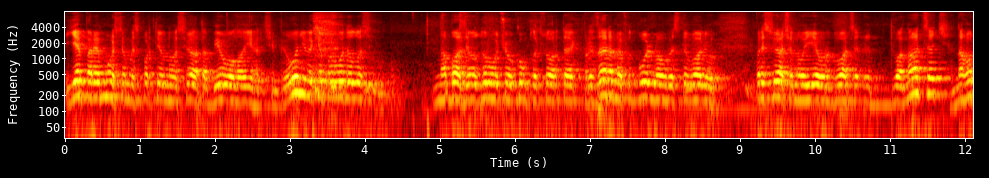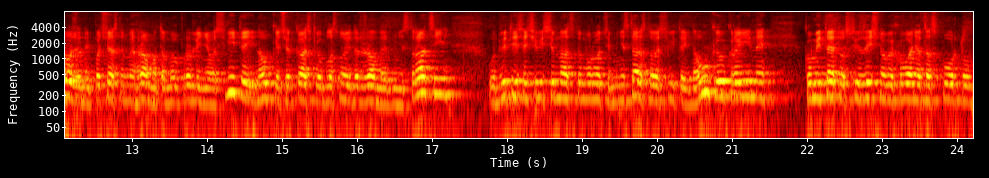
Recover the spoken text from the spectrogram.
Є переможцями спортивного свята Біола Ігри чемпіонів, яке проводилось на базі оздоровчого комплексу Артек, призерами футбольного фестивалю, присвяченого Євро 2012, нагороджений почесними грамотами управління освіти і науки Черкаської обласної державної адміністрації у 2018 році Міністерство освіти і науки України. комітету з фізичного виховання та спорту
